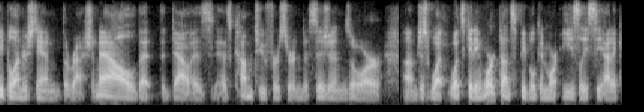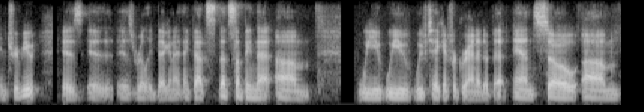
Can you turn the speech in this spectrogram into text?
people understand the rationale that the DAO has has come to for certain decisions, or um, just what what's getting worked on, so people can more easily see how to contribute is is is really big. And I think that's that's something that um, we we we've taken for granted a bit. And so, um,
